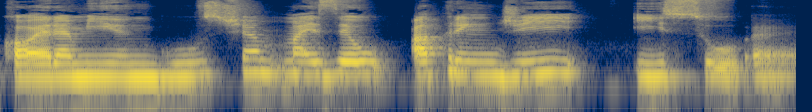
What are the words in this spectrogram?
qual era a minha angústia, mas eu aprendi isso. É,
